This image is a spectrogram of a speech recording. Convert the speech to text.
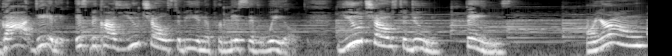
God did it. It's because you chose to be in the permissive will. You chose to do things on your own,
